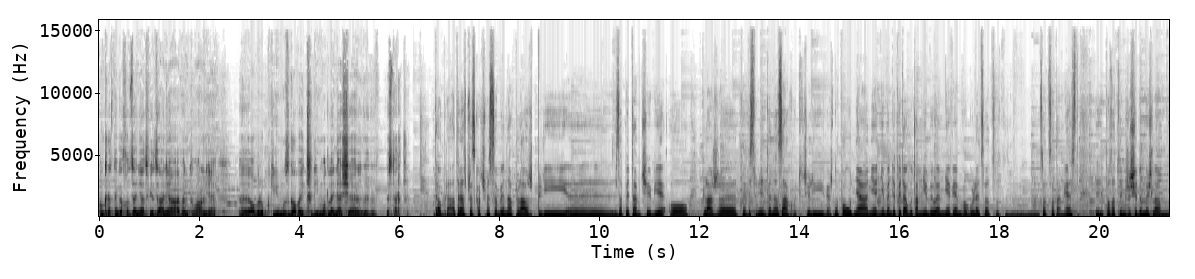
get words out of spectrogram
konkretnego chodzenia, zwiedzania, ewentualnie y, obróbki mózgowej, czyli modlenia się y, wystarczy. Dobra, a teraz przeskoczmy sobie na plażę, czyli yy, zapytam Ciebie o plaże te wysunięte na zachód, czyli wiesz, no południa nie, nie będę pytał, bo tam nie byłem, nie wiem w ogóle co, co, co, co tam jest, yy, poza tym, że się domyślam,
